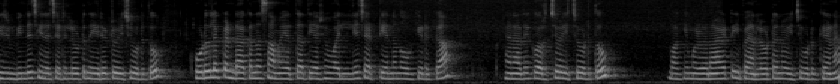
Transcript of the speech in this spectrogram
ഇരുമ്പിന്റെ ചീനച്ചട്ടിലോട്ട് നേരിട്ട് ഒഴിച്ചു കൊടുത്തു. കൂടുതലൊക്കെ ഉണ്ടാക്കുന്ന സമയത്ത് അത്യാവശ്യം വലിയ ചട്ടി തന്നെ നോക്കിയെടുക്കുക. ഞാൻ ആദ്യം കുറച്ച് ഒഴിച്ചു കൊടുത്തു. ബാക്കി മുഴുവനായിട്ട് ഈ പാനിലോട്ട് തന്നെ ഒഴിച്ചു കൊടുക്കുകയാണ്.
